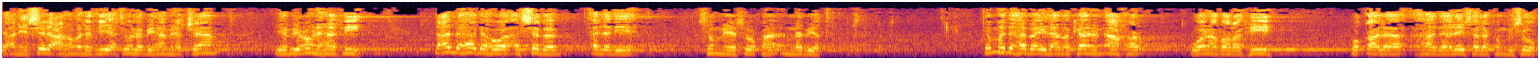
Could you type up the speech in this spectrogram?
يعني سلعهم التي يأتون بها من الشام يبيعونها فيه. لعل هذا هو السبب الذي سمي سوق النبيط ثم ذهب إلى مكان آخر ونظر فيه وقال هذا ليس لكم بسوق.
